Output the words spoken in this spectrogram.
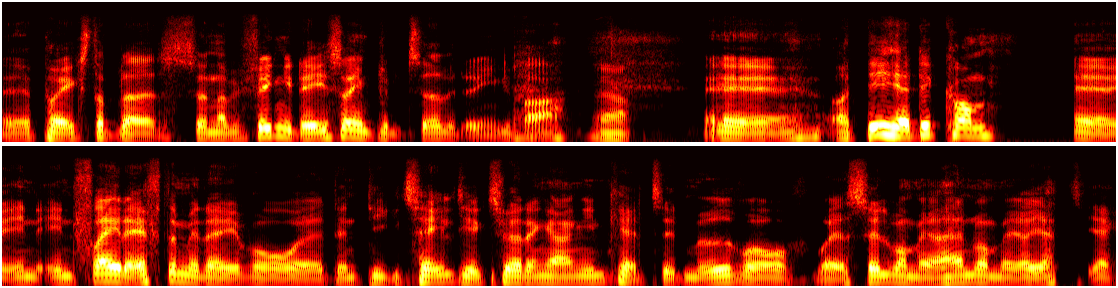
øh, på Ekstrabladet. Så når vi fik en idé, så implementerede vi det egentlig bare. Ja. Øh, og det her, det kom øh, en, en fredag eftermiddag, hvor øh, den digitale direktør dengang indkaldte til et møde, hvor, hvor jeg selv var med, og han var med, og jeg, jeg,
